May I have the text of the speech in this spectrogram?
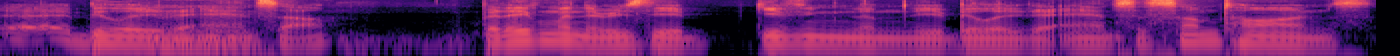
ability to answer. But even when there is the giving them the ability to answer, sometimes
